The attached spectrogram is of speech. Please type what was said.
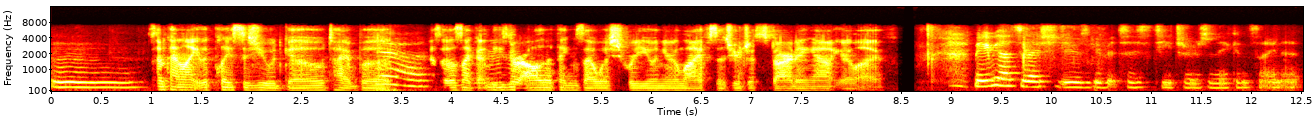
Mm, So kind of like the places you would go type book. yeah So it was like these are all the things I wish for you in your life since you're just starting out your life. maybe that's what I should do is give it to his teachers and they can sign it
